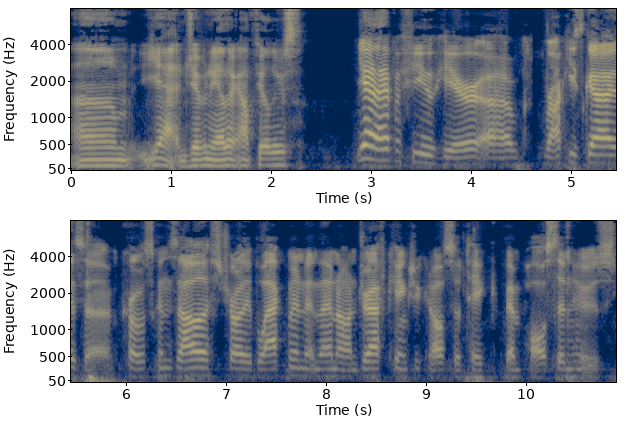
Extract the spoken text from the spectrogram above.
Um, yeah, do you have any other outfielders? Yeah, I have a few here. Uh, Rockies guys, uh, Carlos Gonzalez, Charlie Blackmon, and then on DraftKings you could also take Ben Paulsen, who's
